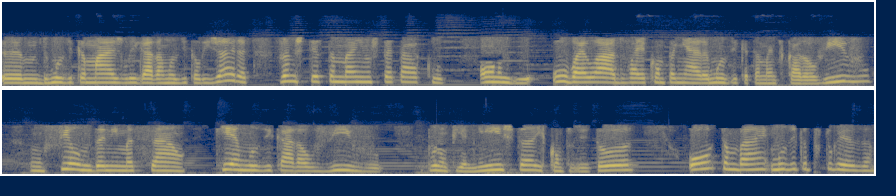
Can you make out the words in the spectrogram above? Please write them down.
um, de música mais ligada à música ligeira. Vamos ter também um espetáculo onde o bailado vai acompanhar a música também tocada ao vivo, um filme de animação que é musicado ao vivo por um pianista e compositor, ou também música portuguesa.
